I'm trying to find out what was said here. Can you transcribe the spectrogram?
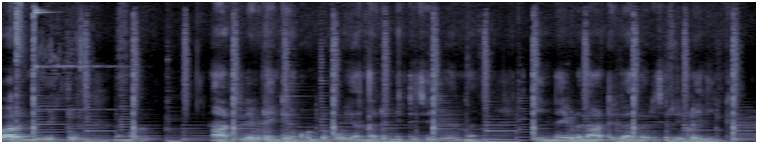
പറഞ്ഞു വിട്ടു. നിങ്ങൾ നാട്ടിലെവിടെയെങ്കിലും കൊണ്ടുപോയി അന്ന് അഡ്മിറ്റ് ചെയ്യുമെന്ന്. പിന്നെ ഇവിടെ നാട്ടിൽ വന്നൊരു ചെറിയ ക്ലിനിക്ക്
